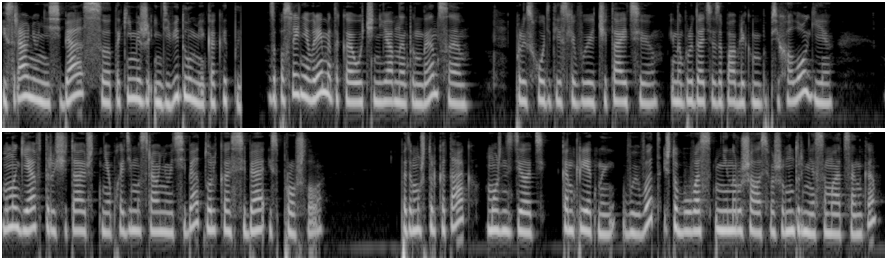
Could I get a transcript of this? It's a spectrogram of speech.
и сравнивания себя с такими же индивидуумами, как и ты? За последнее время такая очень явная тенденция происходит, если вы читаете и наблюдаете за пабликами по психологии. Многие авторы считают, что необходимо сравнивать себя только с себя из прошлого. Потому что только так можно сделать конкретный вывод, чтобы у вас не нарушалась ваша внутренняя самооценка —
